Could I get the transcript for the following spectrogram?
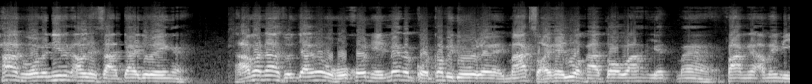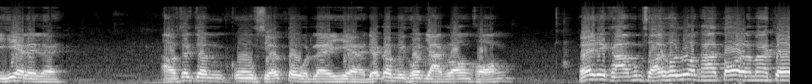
พลาดหัววันนี้มันเอาแต่สะใจตัวเองอะถามว่าน่าสนใจไหมโอ้โหคนเห็นแม่งก็กดเข้าไปดูเลยมาร์กสอยใครล่วงคาโต๊ะวะเย็ดแม่ฟังเนี่ยเอาไม่มีเฮี้ยอะไรเลย เอาซะจนกูเสียวตูดเลยเฮียเดี๋ยวก็มีคนอยากลองของเฮ้ยได้ข่าวมึงสอยคนล่วงคาโต๊ะแล้วมาเจอ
